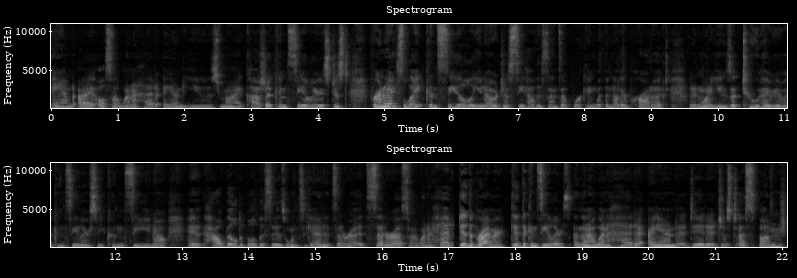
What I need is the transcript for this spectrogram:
And I also went ahead and used my Kaja concealers just for a nice light conceal, you know, just see how this ends up working with another product. I didn't want to use a too heavy of a concealer so you couldn't see see, you know, eh, how buildable this is once again, etc, etc. So I went ahead, did the primer, did the concealers, and then I went ahead and did just a sponge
